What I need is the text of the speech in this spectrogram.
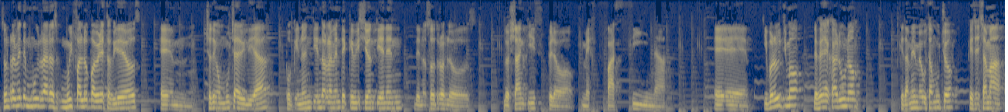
son realmente muy raros, muy falopa ver estos videos. Em, yo tengo mucha debilidad porque no entiendo realmente qué visión tienen de nosotros los, los yankees, pero me fascina. Eh, y por último, les voy a dejar uno que también me gusta mucho, que se llama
